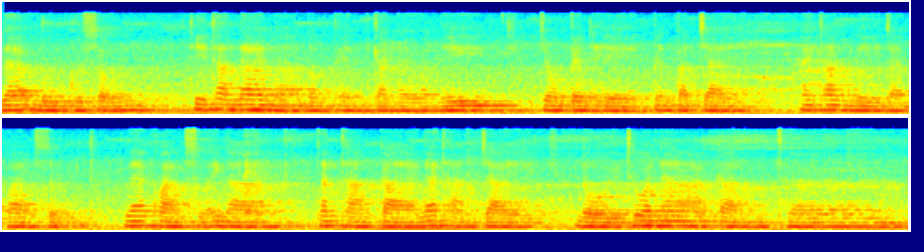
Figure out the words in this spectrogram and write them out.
และบุญกุศลที่ท่านได้มาบำเพ็ญกันในวันนี้ จงเป็นเหตุเป็นปัจจัย ให้ท่านมีแต่ความสุขและความสวยงาม ทั้งทางกายและทางใจ โดยทั่วหน้ากันเธอ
